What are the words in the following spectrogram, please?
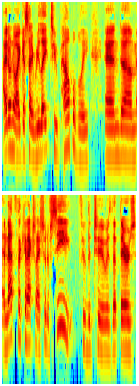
I don't know, I guess I relate to palpably. And, um, and that's the connection I sort of see through the two is that there's,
